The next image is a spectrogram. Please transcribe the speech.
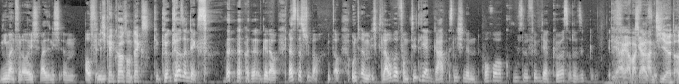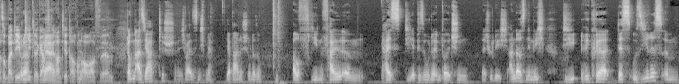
niemand von euch, weiß ich nicht. Ähm, auf ich, ich kenne Curse und Dex. Curse und Dex. genau, das, das stimmt auch. Gibt's auch. Und ähm, ich glaube, vom Titel her gab es nicht einen Horror-Gruselfilm, der Curse oder so. Ja, aber ich garantiert. Also bei dem oder? Titel gab es ja. garantiert auch einen Horrorfilm. Ich glaube, asiatisch, ich weiß es nicht mehr. Japanisch oder so. Auf jeden Fall ähm, heißt die Episode im Deutschen natürlich anders, nämlich die Rückkehr des Osiris. Ähm,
